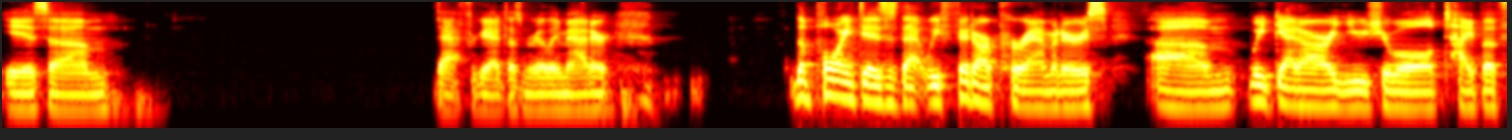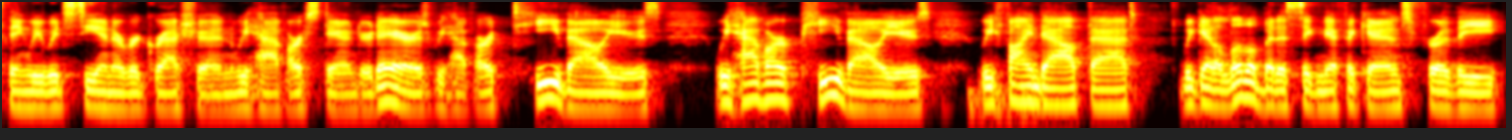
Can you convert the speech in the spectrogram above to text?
is um I forget, it doesn't really matter. The point is, is that we fit our parameters. Um, we get our usual type of thing we would see in a regression. We have our standard errors. We have our t values. We have our p values. We find out that we get a little bit of significance for the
